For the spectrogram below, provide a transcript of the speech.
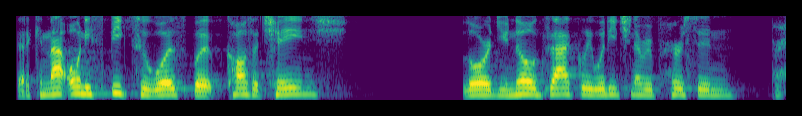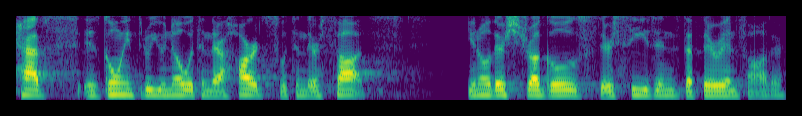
that it can not only speak to us, but cause a change Lord, you know exactly what each and every person perhaps is going through. You know what's in their hearts, what's in their thoughts. You know their struggles, their seasons that they're in, Father.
